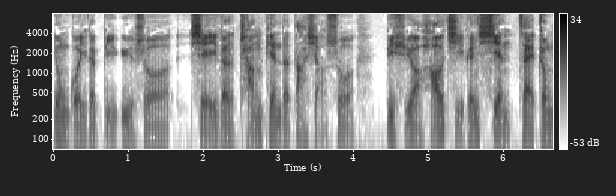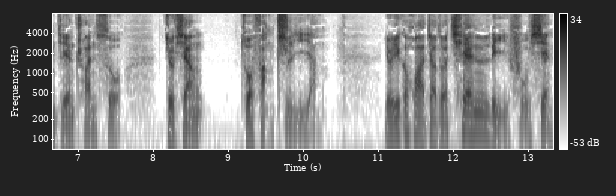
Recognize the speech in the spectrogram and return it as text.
用过一个比喻，说写一个长篇的大小说。必须要好几根线在中间穿梭，就像做纺织一样。有一个话叫做“千里浮线”，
